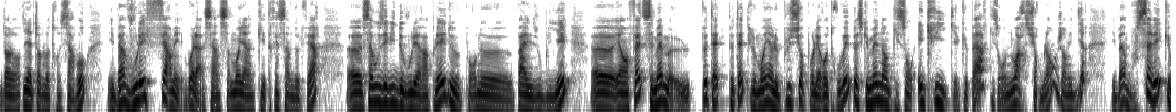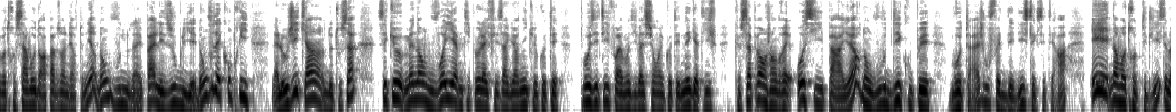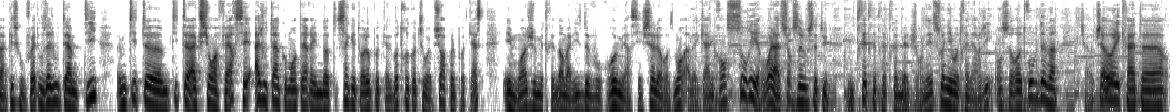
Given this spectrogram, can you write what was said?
dans l'ordinateur de votre cerveau, et ben vous les fermez. Voilà, c'est un moyen qui est très simple de le faire. Euh, ça vous évite de vous les rappeler, de, pour ne pas les oublier. et en fait, c'est même peut-être peut-être le moyen le plus sûr pour les retrouver, parce que maintenant qu'ils sont écrits quelque part qui sont noirs sur blanc, j'ai envie de dire, eh ben vous savez que votre cerveau n'aura pas besoin de les retenir, donc vous n'allez pas les oublier. Donc vous avez compris la logique hein, de tout ça, c'est que maintenant vous voyez un petit peu l'effet Zeigarnik, le côté positif pour la motivation et le côté négatif que ça peut engendrer aussi par ailleurs. Donc vous découpez vos tâches, vous faites des listes, etc. Et dans votre petite liste, eh ben, qu'est-ce que vous faites? Vous ajoutez un petit, une petite, euh, petite action à faire, c'est ajouter un commentaire et une note 5 étoiles au podcast, votre coach web sur Apple Podcast. Et moi, je mettrai dans ma liste de remercier chaleureusement avec un grand sourire. Voilà, sur ce, je vous souhaite une, une très très très très belle journée. Soignez votre énergie. On se retrouve demain. Ciao ciao les créateurs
